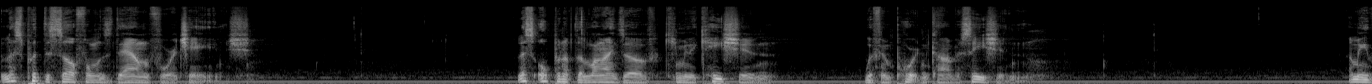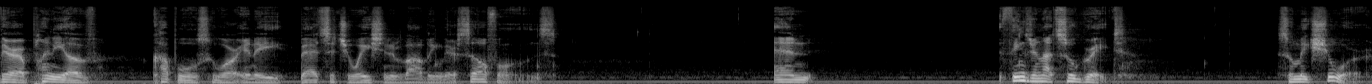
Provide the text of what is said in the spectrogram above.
Let's put the cell phones down for a change. Let's open up the lines of communication with important conversation. I mean, there are plenty of couples who are in a bad situation involving their cell phones. And things are not so great. So make sure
